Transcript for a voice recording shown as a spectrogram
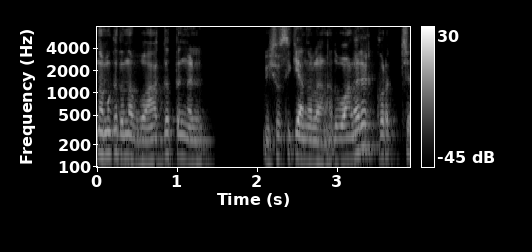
നമുക്ക് തന്ന വാഗ്ദത്വങ്ങൾ വിശ്വസിക്കുക എന്നുള്ളതാണ്. അത് വളരെ കുറച്ച്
